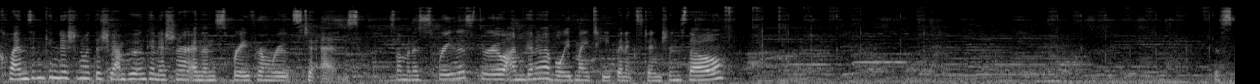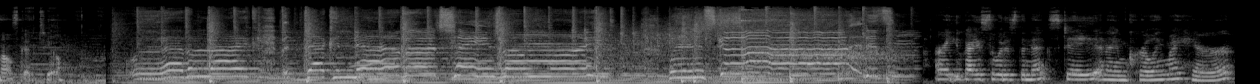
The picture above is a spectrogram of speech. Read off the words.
cleanse and condition with the shampoo and conditioner and then spray from roots to ends. So I'm gonna spray this through. I'm gonna avoid my tape and extensions though. This smells good too. Whatever like, but that can never change my mind. When it's good, it's All right, you guys, so it is the next day and I am curling my hair.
